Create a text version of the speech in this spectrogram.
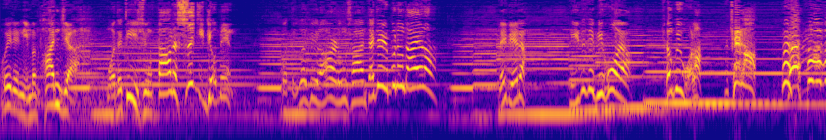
为了你们潘家，我的弟兄搭了十几条命，我得罪了二龙山，在这儿不能待了。没别的，你的这批货呀，全归我了，天了。哎，不不不，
